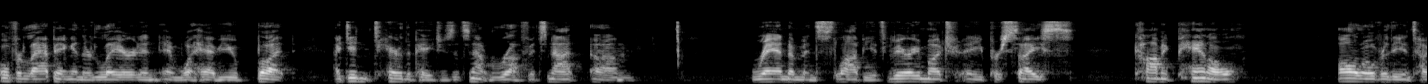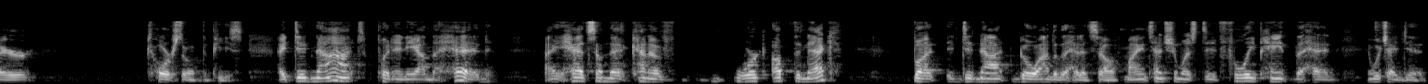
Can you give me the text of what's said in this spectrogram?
overlapping and they're layered and, and what have you, but I didn't tear the pages. It's not rough. It's not um, random and sloppy. It's very much a precise comic panel all over the entire torso of the piece. I did not put any on the head. I had some that kind of work up the neck, but it did not go onto the head itself. My intention was to fully paint the head, which I did.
